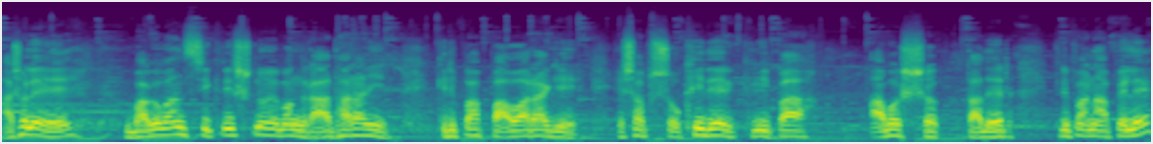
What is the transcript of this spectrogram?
আসলে ভগবান শ্রীকৃষ্ণ এবং রাধারানীর কৃপা পাওয়ার আগে এসব সখীদের কৃপা আবশ্যক। তাদের কৃপা না পেলে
